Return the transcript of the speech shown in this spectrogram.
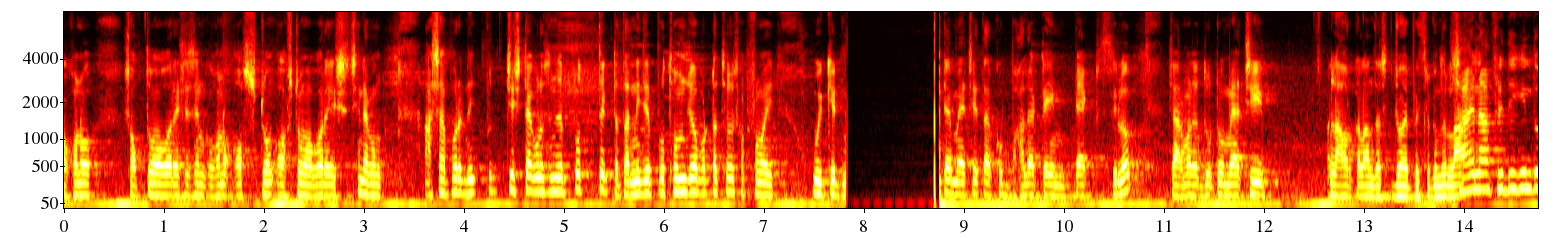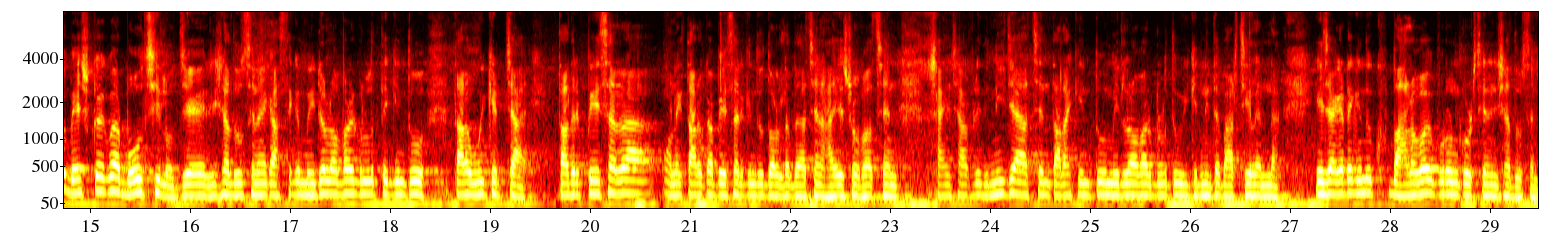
কখনও সপ্তম ওভারে এসেছেন কখনও অষ্টম অষ্টম ওভারে এসেছেন এবং আসার পরে চেষ্টা করেছেন যে প্রত্যেকটা, তার নিজের প্রথম যে ওভারটা ছিল সবসময় উইকেট তিনটা ম্যাচে তার খুব ভালো একটা ইম্প্যাক্ট ছিল। যার মধ্যে দুটো ম্যাচই লাহোর কালান্দার্স জয় পেয়েছিল কিন্তু শাহিন আফ্রিদি কিন্তু বেশ কয়েকবার বলছিল যে রিশাদ হোসেনের কাছ থেকে মিডল ওভারগুলোতে কিন্তু তারা উইকেট চায়। তাদের পেসাররা অনেক তারকা পেসার কিন্তু দলটাতে আছেন হাইয়েস্ট ওভার আছেন শাহিন আফ্রিদি নিজে আছেন তারা কিন্তু মিডল ওভারগুলোতে উইকেট নিতে পারছিলেন না। এই জায়গাটা কিন্তু খুব ভালোভাবে পূরণ করছিলেন রিশাদ হোসেন।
